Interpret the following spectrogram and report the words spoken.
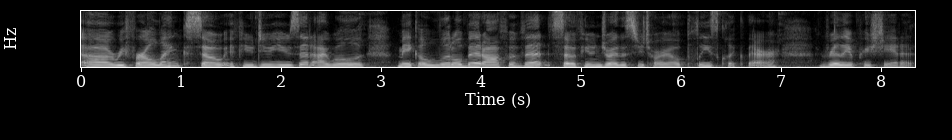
a referral link, so if you do use it, I will make a little bit off of it. So if you enjoy this tutorial, please click there. I really appreciate it.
